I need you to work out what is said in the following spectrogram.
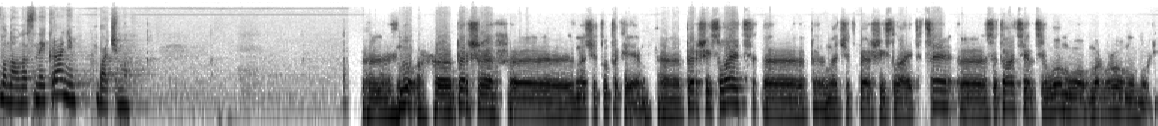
Вона у нас на екрані. Бачимо. Е, Ну, е, перше, е, значить, то таке. Перший слайд, значить, перший слайд це ситуація в цілому в Мармуровому морі.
